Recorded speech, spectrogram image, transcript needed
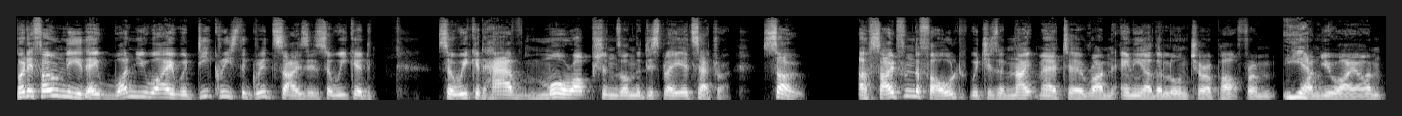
But if only they One UI would decrease the grid sizes so we could so we could have more options on the display, etc. So aside from the fold, which is a nightmare to run any other launcher apart from Yeah. One UI on,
